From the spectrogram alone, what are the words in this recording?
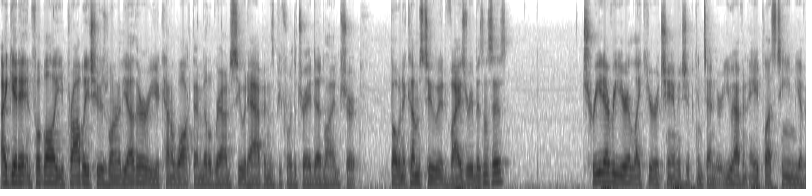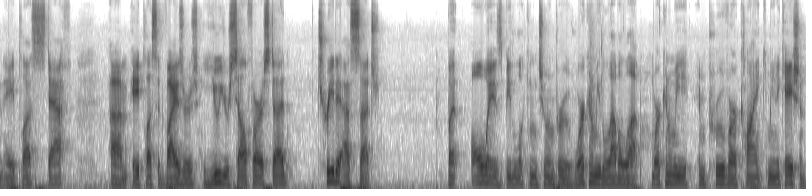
I get it in football, you probably choose one or the other, or you kind of walk that middle ground to see what happens before the trade deadline, sure. But when it comes to advisory businesses, treat every year like you're a championship contender. You have an A plus team, you have an A plus staff, um, A plus advisors. You yourself are a stud. Treat it as such, but always be looking to improve. Where can we level up? Where can we improve our client communication?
